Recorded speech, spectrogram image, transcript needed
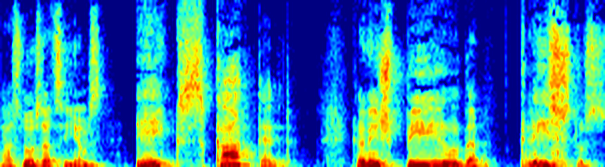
tās nosacījums ex katedra, kad viņš pilda Kristus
